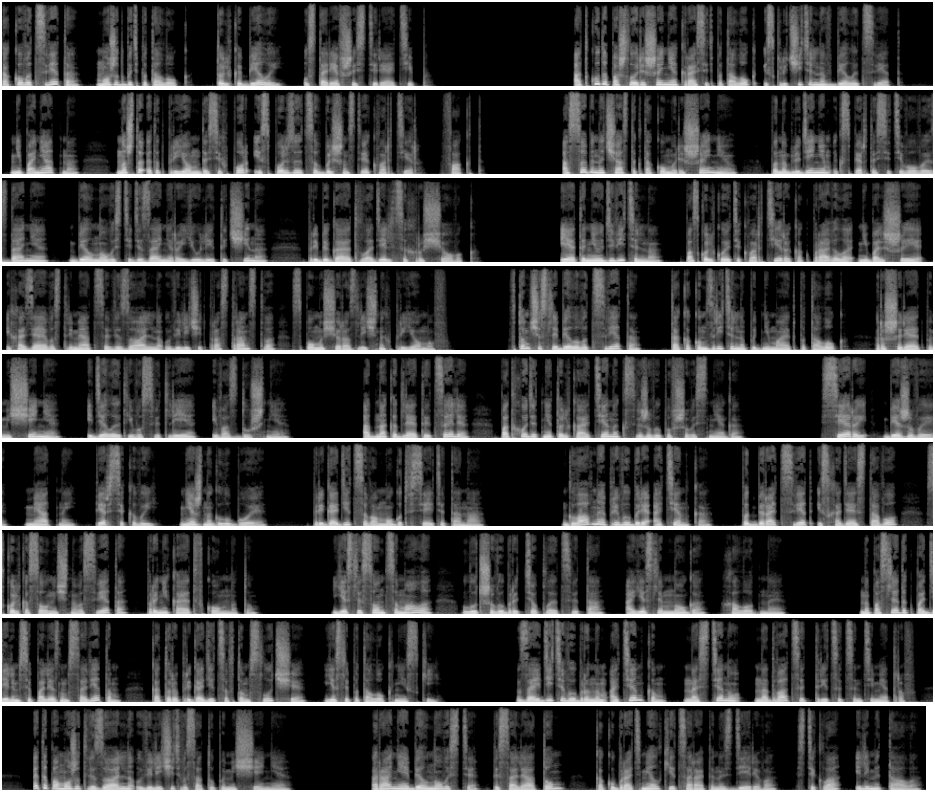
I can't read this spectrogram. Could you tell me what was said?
Какого цвета может быть потолок? Только белый, устаревший стереотип. Откуда пошло решение красить потолок исключительно в белый цвет? Непонятно, но что этот прием до сих пор используется в большинстве квартир – факт. Особенно часто к такому решению, по наблюдениям эксперта сетевого издания «Белновости» дизайнера Юлии Тычина, прибегают владельцы хрущевок. И это неудивительно, поскольку эти квартиры, как правило, небольшие, и хозяева стремятся визуально увеличить пространство с помощью различных приемов. В том числе белого цвета, так как он зрительно поднимает потолок, расширяет помещение и делает его светлее и воздушнее. Однако для этой цели подходит не только оттенок свежевыпавшего снега. Серый, бежевый, мятный, персиковый, нежно-голубой. Пригодиться вам могут все эти тона. Главное при выборе оттенка подбирать цвет, исходя из того, сколько солнечного света проникает в комнату. Если солнца мало, лучше выбрать теплые цвета, а если много – холодные. Напоследок поделимся полезным советом, который пригодится в том случае, если потолок низкий. Зайдите выбранным оттенком на стену на 20-30 см. Это поможет визуально увеличить высоту помещения. Ранее Белновости писали о том, как убрать мелкие царапины с дерева, стекла или металла.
